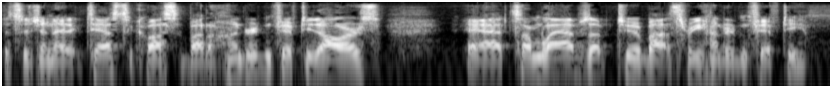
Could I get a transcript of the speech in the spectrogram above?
It's a genetic test. It costs about $150 at some labs up to about 350 dollars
